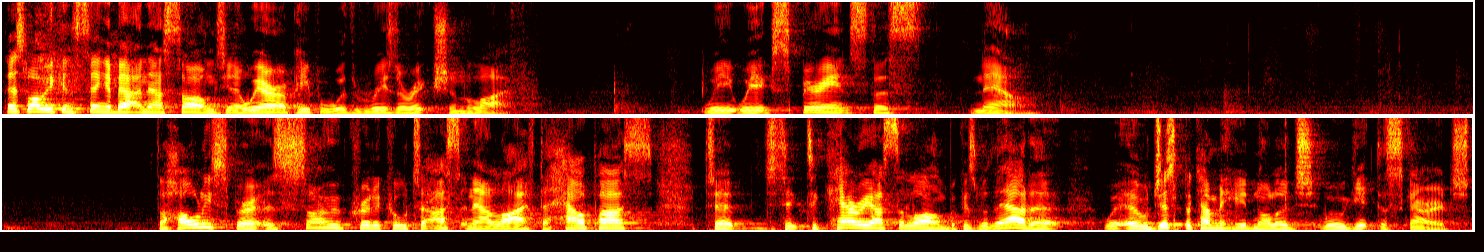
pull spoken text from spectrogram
That's why we can sing about in our songs, you know, we are a people with resurrection life. We, we experience this now. The Holy Spirit is so critical to us in our life to help us, to, to, to carry us along, because without it, it will just become a head knowledge. We will get discouraged.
